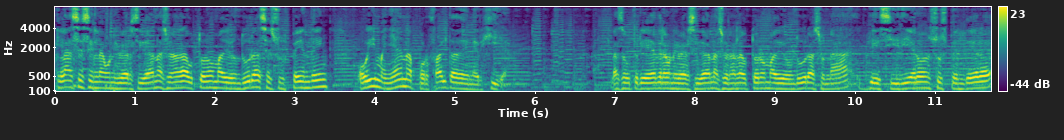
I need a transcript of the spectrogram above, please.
Clases en la Universidad Nacional Autónoma de Honduras se suspenden hoy y mañana por falta de energía. Las autoridades de la Universidad Nacional Autónoma de Honduras, UNA, decidieron suspender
